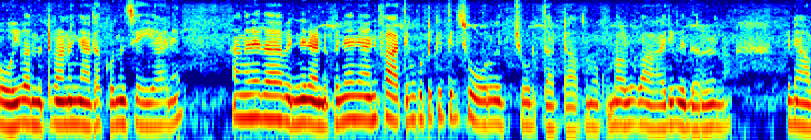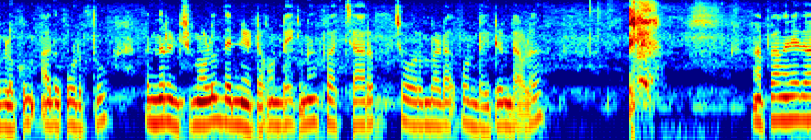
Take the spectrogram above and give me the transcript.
പോയി വന്നിട്ട് വേണം ഞാൻ അതൊക്കെ ഒന്ന് ചെയ്യാൻ അങ്ങനെ ഇതാ പിന്നെ രണ്ട് പിന്നെ ഞാൻ ഫാത്തിമ കുട്ടിക്ക് ഇത്തിരി ചോറ് വെച്ച് കൊടുത്താട്ടോ അപ്പോൾ നോക്കുമ്പോൾ അവൾ വാരി വിതറണം. പിന്നെ അവൾക്കും അത് കൊടുത്തു. ഇന്ന് റിൻഷിമോളും തന്നെ കേട്ടോ കൊണ്ടുപോയിക്കണം അപ്പോൾ അച്ചാറും ചോറും പട കൊണ്ടുപോയിട്ടുണ്ട് അവൾ അപ്പോൾ അങ്ങനെ ഇതാ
